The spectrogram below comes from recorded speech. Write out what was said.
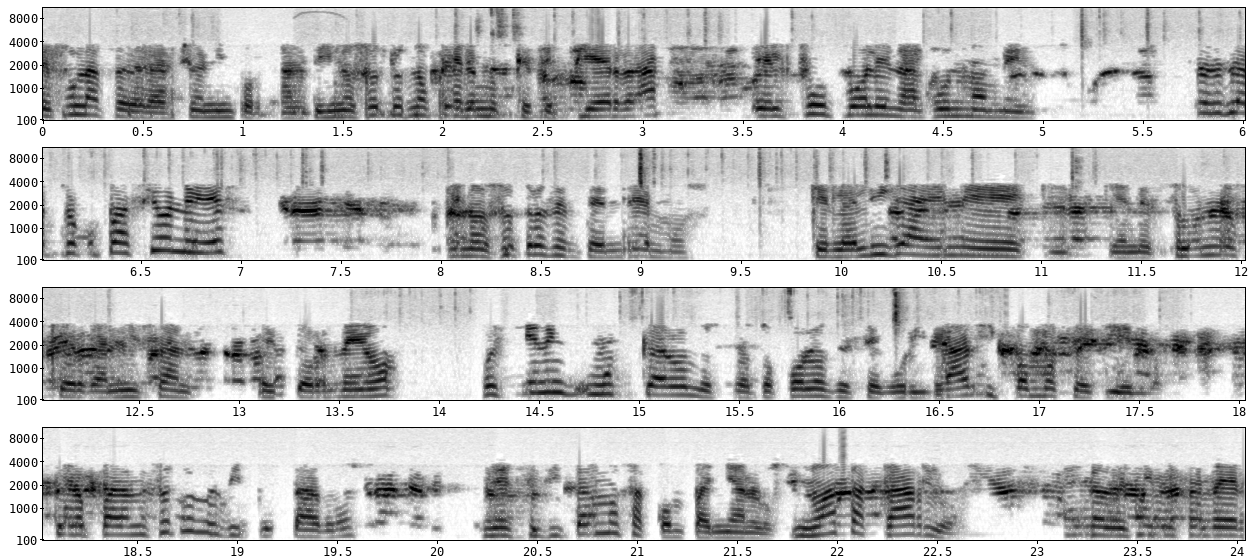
es una federación importante y nosotros no queremos que se pierda el fútbol en algún momento. Entonces la preocupación es nosotros entendemos que la Liga MX, quienes son los que organizan el torneo, pues tienen muy claros los protocolos de seguridad y cómo seguirlos. Pero para nosotros los diputados necesitamos acompañarlos, no atacarlos, sino decirles, a ver,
